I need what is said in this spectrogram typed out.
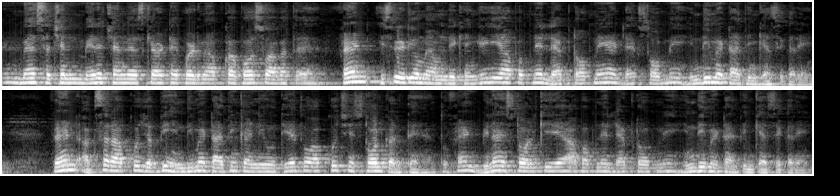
फ्रेंड मैं सचिन, मेरे channel S K tech word में आपका बहुत स्वागत है। फ्रेंड इस वीडियो में हम देखेंगे कि आप अपने लैपटॉप में या डेस्कटॉप में हिंदी में टाइपिंग कैसे करें। फ्रेंड अक्सर आपको जब भी हिंदी में टाइपिंग करनी होती है तो आप कुछ इंस्टॉल करते हैं। तो फ्रेंड बिना इंस्टॉल किए आप अपने लैपटॉप में हिंदी में टाइपिंग कैसे करें?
